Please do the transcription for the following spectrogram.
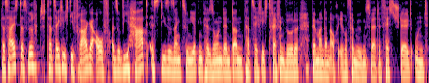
Das heißt, das wirft tatsächlich die Frage auf, also wie hart es diese sanktionierten Personen denn dann tatsächlich treffen würde, wenn man dann auch ihre Vermögenswerte feststellt und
